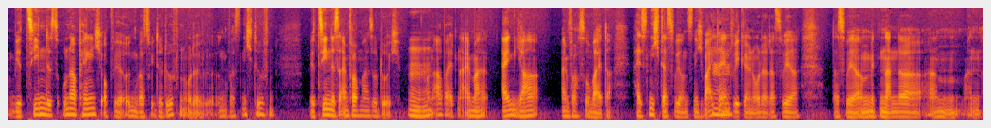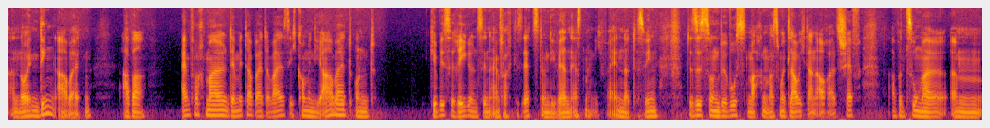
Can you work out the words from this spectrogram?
Und wir ziehen das unabhängig, ob wir irgendwas wieder dürfen oder irgendwas nicht dürfen. Wir ziehen das einfach mal so durch mhm. und arbeiten einmal ein Jahr einfach so weiter. Heißt nicht, dass wir uns nicht weiterentwickeln mhm. oder dass wir, dass wir miteinander ähm, an, an neuen Dingen arbeiten. Aber einfach mal der Mitarbeiter weiß, ich komme in die Arbeit und gewisse Regeln sind einfach gesetzt und die werden erstmal nicht verändert. Deswegen, das ist so ein Bewusstmachen, was man, glaube ich, dann auch als Chef ab und zu mal ähm,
